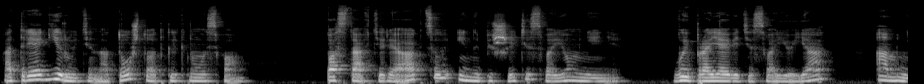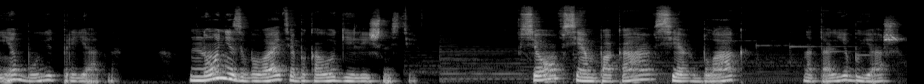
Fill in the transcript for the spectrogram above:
Отреагируйте на то, что откликнулось вам. Поставьте реакцию и напишите свое мнение. Вы проявите свое «я», а мне будет приятно. Но не забывайте об экологии личности. Все, всем пока, всех благ. Наталья Буяш.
